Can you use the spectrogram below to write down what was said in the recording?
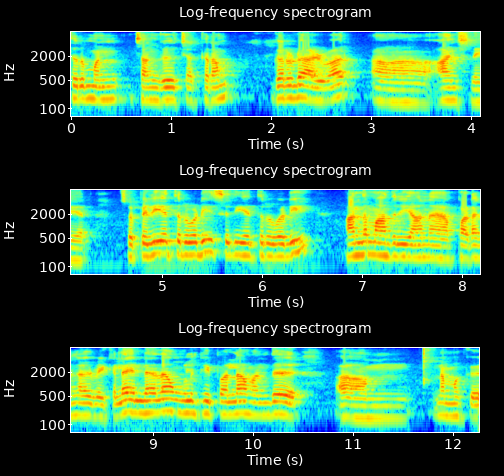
திருமண் சங்கு சக்கரம் கருட ஆழ்வார் ஆஞ்சநேயர். ஸோ பெரிய திருவடி சிறிய திருவடி அந்த மாதிரியான படங்கள் வைக்கலை. இல்லை தான் உங்களுக்கு இப்போல்லாம் வந்து நமக்கு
